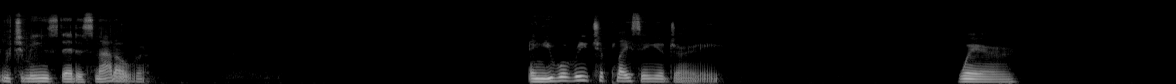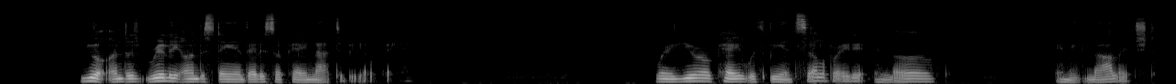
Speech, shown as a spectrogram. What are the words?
which means that it's not over. And you will reach a place in your journey where you'll under, really understand that it's okay not to be okay. Where you're okay with being celebrated and loved and acknowledged.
